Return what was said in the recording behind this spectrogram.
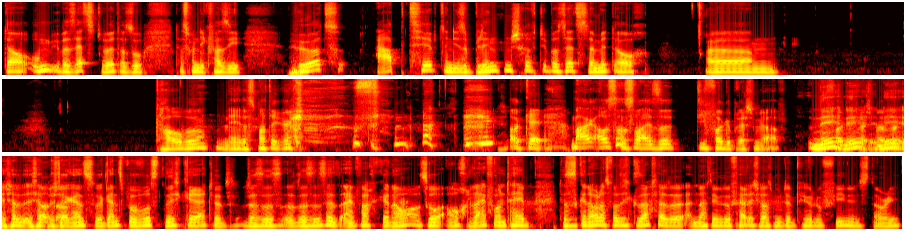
da um übersetzt wird, also dass man die quasi hört, abtippt, in diese Blindenschrift übersetzt, damit auch ähm, Taube, nee, das macht ja gar keinen Sinn. Okay, mal ausnahmsweise, die Folge brechen wir ab. Nee, Folge nee, nee, ich habe ich ab. hab mich Doch, da ganz, ganz bewusst nicht gerettet. Das ist, das ist jetzt einfach genau so, auch live on tape. Das ist genau das, was ich gesagt hatte, nachdem du fertig warst mit der Pädophilen-Story.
